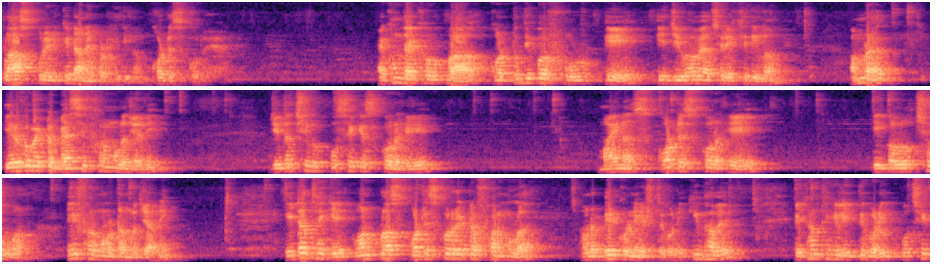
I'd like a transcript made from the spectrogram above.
প্লাস করে এটাকে ডানে পাঠিয়ে দিলাম কটেস করে এখন দেখো বা কট টু দি পাওয়ার ফোর এ যেভাবে আছে রেখে দিলাম, আমরা এরকম একটা বেসিক ফর্মুলা জানি, যেটা ছিল cosec square A minus cot square A equal হচ্ছে ওয়ান এই ফর্মুলাটা আমরা জানি। এটা থেকে ওয়ান প্লাস কট স্কোরের একটা ফর্মুলা আমরা বের করে নিয়ে আসতে পারি। কীভাবে? এখান থেকে লিখতে পারি কোসেক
